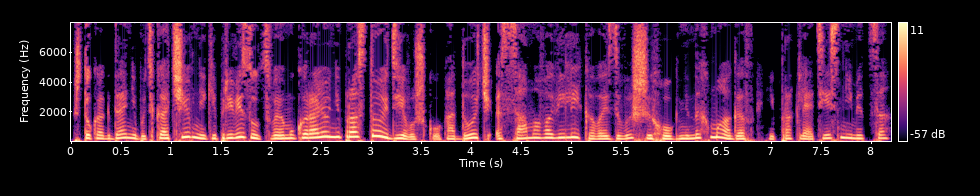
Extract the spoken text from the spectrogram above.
что когда-нибудь кочевники привезут своему королю не простую девушку, а дочь самого великого из высших огненных магов, и проклятие снимется.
